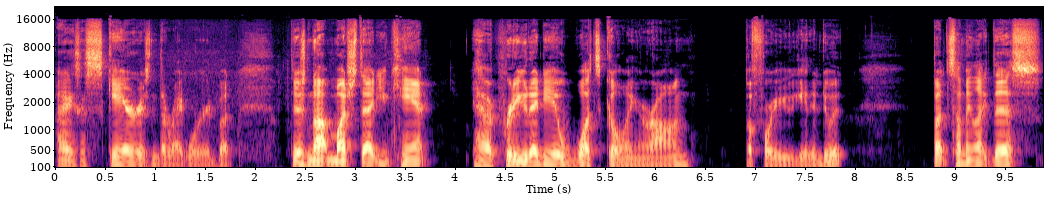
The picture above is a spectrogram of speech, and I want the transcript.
I guess scare isn't the right word, but there's not much that you can't have a pretty good idea what's going wrong before you get into it. But something like this,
